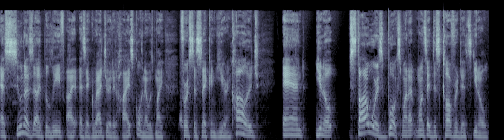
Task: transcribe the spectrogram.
as soon as I believe I as I graduated high school, and that was my first and second year in college. And you know, Star Wars books. When I, once I discovered it's you know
